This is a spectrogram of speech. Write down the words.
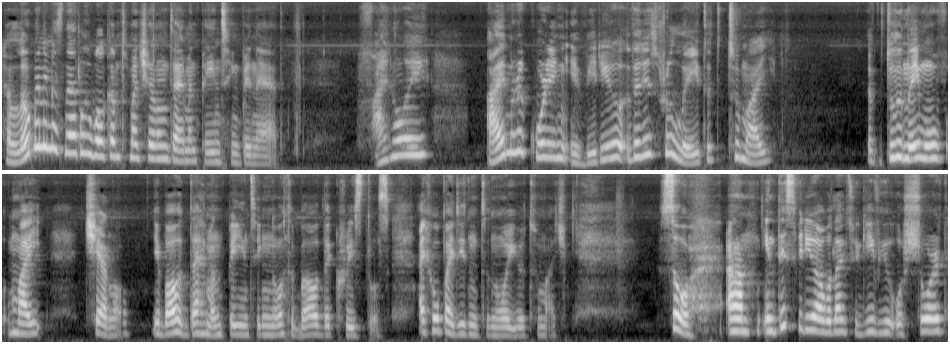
Hello, my name is Natalie. Welcome to my channel Diamond Painting Nat. Finally, I'm recording a video that is related to my to the name of my channel about diamond painting, not about the crystals. I hope I didn't annoy you too much. So, um, in this video, I would like to give you a short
